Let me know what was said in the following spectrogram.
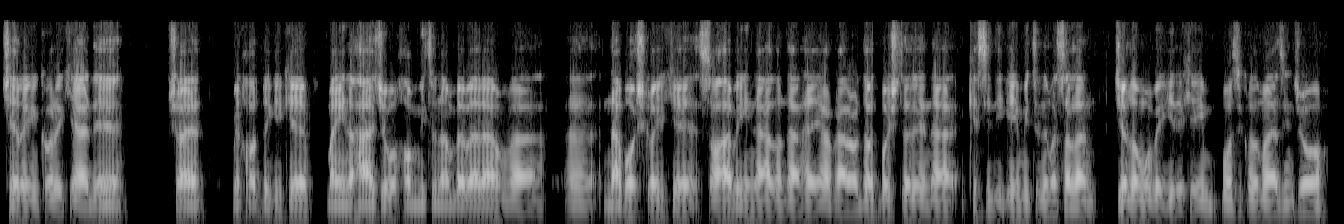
چرا این کار کرده. شاید می‌خواد بگه که من اینو هر جا بخوام می‌تونم ببرم و نه باشگاهی که صاحب این الان در قرارداد باش داره نه کسی دیگه می‌تونه مثلا جلومو بگیره که این بازیکن من از اینجا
